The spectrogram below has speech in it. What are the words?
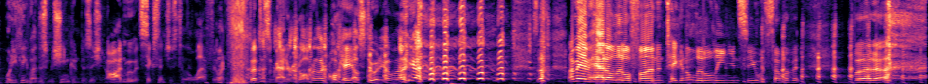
him. What do you think about this machine gun position? Oh, I'd move it six inches to the left. Like that doesn't matter at all. But like, okay, let's do it. so I may have had a little fun and taken a little leniency with some of it, but uh,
